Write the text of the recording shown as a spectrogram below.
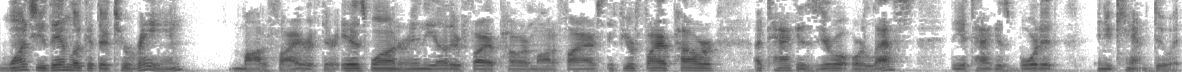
Once you then look at their terrain, modifier, if there is one, or any other firepower modifiers. If your firepower attack is zero or less, the attack is boarded and you can't do it.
